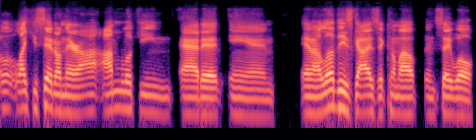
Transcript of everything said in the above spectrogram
like you said on there, I, I'm looking at it and and I love these guys that come out and say, well,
